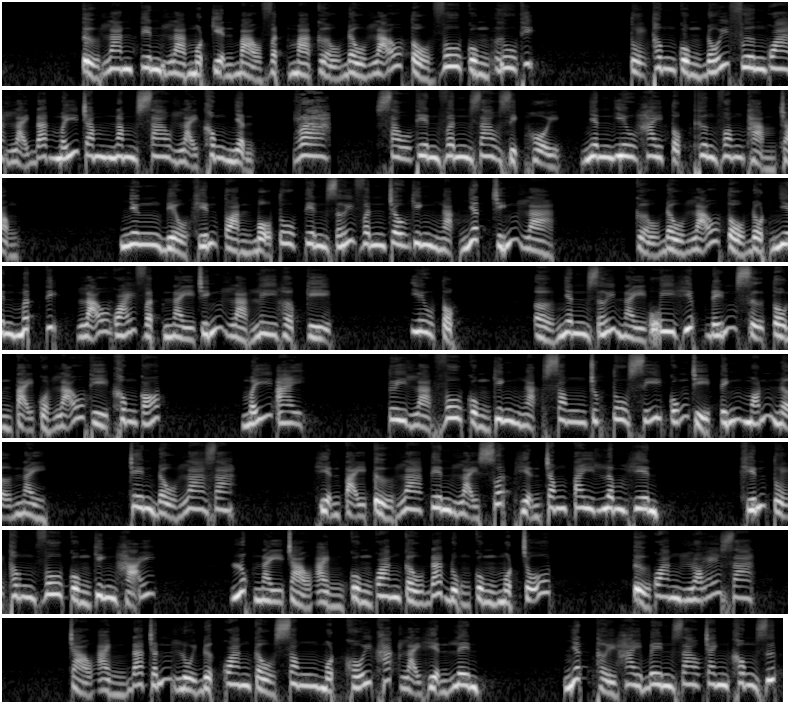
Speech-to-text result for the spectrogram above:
Tử Lan Tiên là một kiện bảo vật mà cửu đầu lão tổ vô cùng ưu thích. Tuổi thông cùng đối phương qua lại đã mấy trăm năm sao lại không nhận ra. Sau thiên vân giao dịch hội, nhân yêu hai tộc thương vong thảm trọng. Nhưng điều khiến toàn bộ tu tiên giới Vân Châu kinh ngạc nhất chính là Cửu đầu lão tổ đột nhiên mất tích, lão quái vật này chính là ly hợp kỳ. Yêu tộc. Ở nhân giới này uy hiếp đến sự tồn tại của lão thì không có. Mấy ai. Tuy là vô cùng kinh ngạc song chúng tu sĩ cũng chỉ tính món nợ này. Trên đầu la ra. Hiện tại tử la tiên lại xuất hiện trong tay lâm hiên. Khiến tuổi thông vô cùng kinh hãi. Lúc này trảo ảnh cùng quang cầu đã đụng cùng một chỗ. Tử quang lóe ra. Chảo ảnh đã chấn lùi được quang cầu xong một khối khác lại hiện lên. Nhất thời hai bên giao tranh không dứt.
